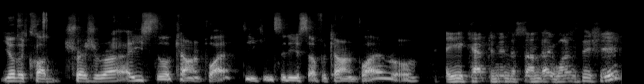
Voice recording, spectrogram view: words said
you're the club treasurer. Are you still a current player? Do you consider yourself a current player, or Are you captain in the Sunday ones this year?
